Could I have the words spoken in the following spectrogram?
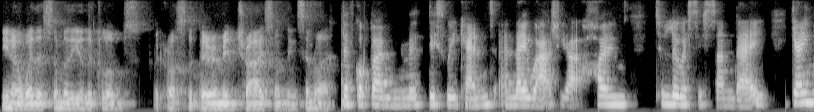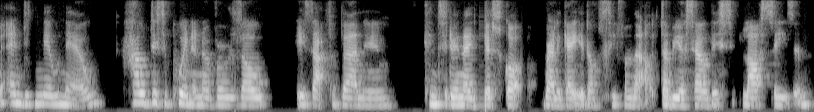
you know, whether some of the other clubs across the pyramid try something similar. They've got Birmingham this weekend and they were actually at home to Lewes this Sunday. Game ended nil nil. How disappointing of a result is that for Birmingham, considering they just got relegated, obviously, from the WSL this last season?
